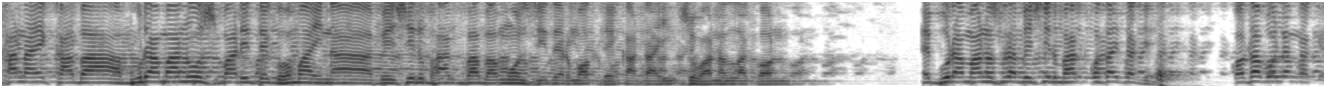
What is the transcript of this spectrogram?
খানায় কাবা, বুড়া মানুষ বাড়িতে ঘুমায় না, বেশিরভাগ বাবা মসজিদের মধ্যে কাটাই সুবহানাল্লাহ গন এই বুড়া মানুষরা বেশিরভাগ কোথায় থাকে? কথা বলেন না কে।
